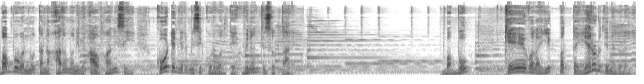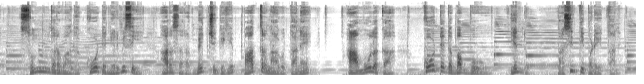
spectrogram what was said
ಬಬ್ಬುವನ್ನು ತನ್ನ ಅರಮನೆಗೆ ಆಹ್ವಾನಿಸಿ ಕೋಟೆ ನಿರ್ಮಿಸಿಕೊಡುವಂತೆ ವಿನಂತಿಸುತ್ತಾರೆ. ಬಬ್ಬು ಕೇವಲ ಇಪ್ಪತ್ತ ಎರಡು ದಿನಗಳಲ್ಲಿ ಸುಂದರವಾದ ಕೋಟೆ ನಿರ್ಮಿಸಿ ಅರಸರ ಮೆಚ್ಚುಗೆಗೆ ಪಾತ್ರನಾಗುತ್ತಾನೆ. ಆ ಮೂಲಕ ಕೋಟೆದ ಬಬ್ಬು ಎಂದು ಪ್ರಸಿದ್ಧಿ ಪಡೆಯುತ್ತಾನೆ.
